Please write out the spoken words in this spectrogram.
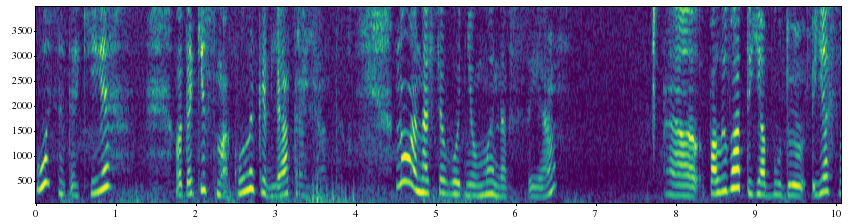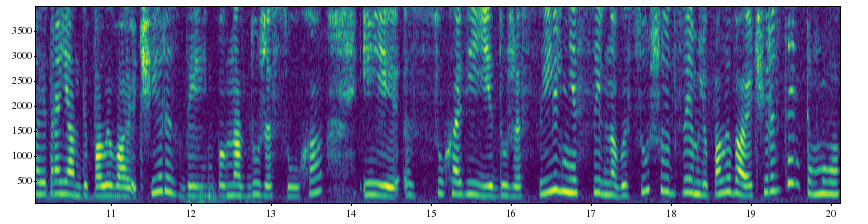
Ось отакі, отакі смаколики для троянд. Ну, а на сьогодні в мене все. Е, Поливати я буду, я свої троянди поливаю через день, бо в нас дуже сухо, і суховії дуже сильні, сильно висушують землю. Поливаю через день, тому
